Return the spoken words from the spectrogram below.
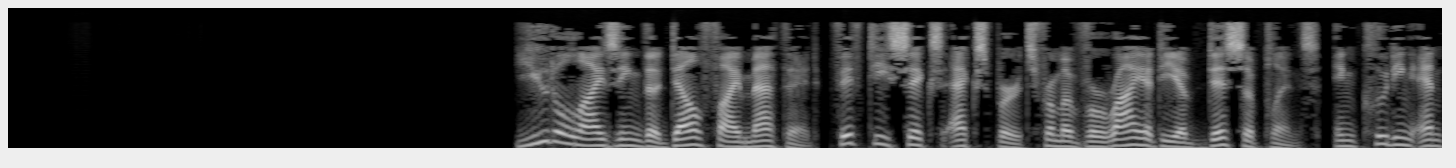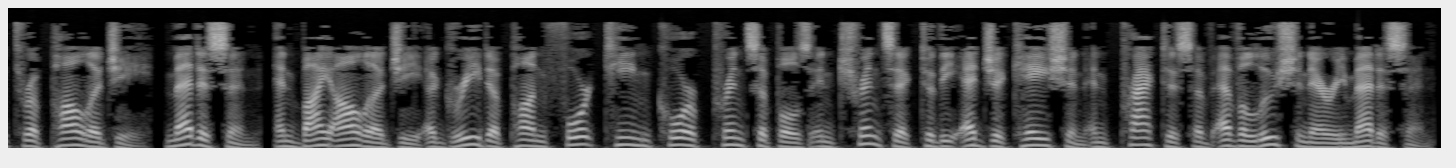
Utilizing the Delphi method, 56 experts from a variety of disciplines, including anthropology, medicine, and biology agreed upon 14 core principles intrinsic to the education and practice of evolutionary medicine.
